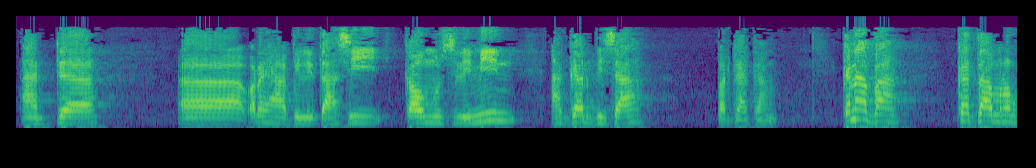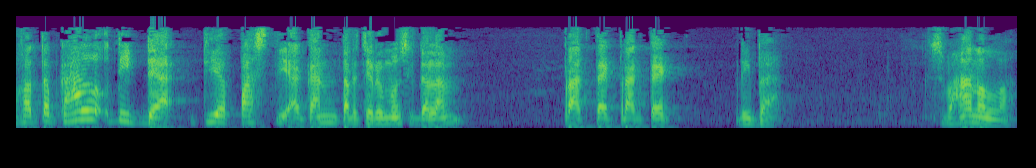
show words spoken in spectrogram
Ada uh, rehabilitasi kaum muslimin agar bisa berdagang. Kenapa? Kata Umar Khattab, kalau tidak, dia pasti akan terjerumus dalam praktek-praktek riba. Subhanallah.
